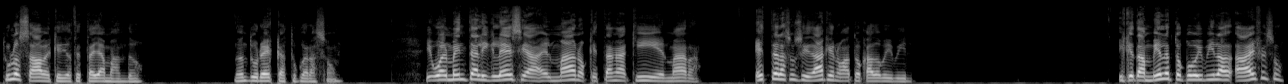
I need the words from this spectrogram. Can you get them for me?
Tú lo sabes que Dios te está llamando. No endurezcas tu corazón. Igualmente a la iglesia, hermanos que están aquí, hermanas. Esta es la sociedad que nos ha tocado vivir. Y que también le tocó vivir a, Éfeso.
